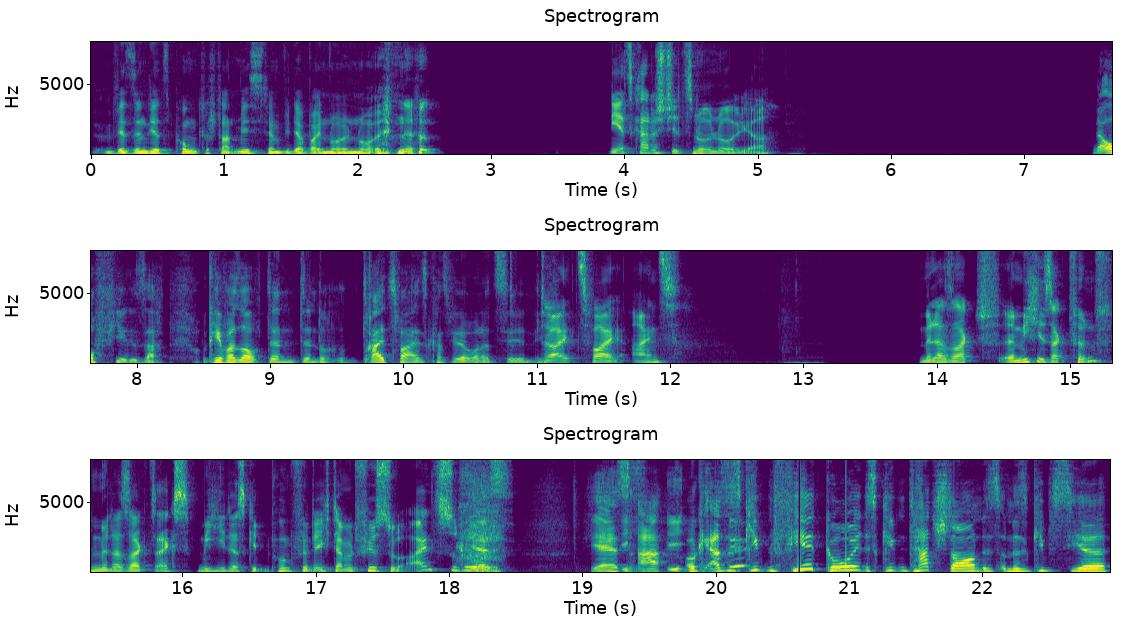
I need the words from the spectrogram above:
wir sind jetzt punktestandmäßig dann wieder bei 0-0, ne? Jetzt gerade steht es 0-0, ja. Ja, auch 4 gesagt. Okay, pass auf, dann, dann 3, 2, 1, kannst du wieder runterzählen. 3, 2, 1. Miller sagt, äh, Michi sagt 5, Miller sagt 6. Michi, das gibt einen Punkt für dich, damit führst du 1 zu 0. Yes. Yes. Ich, ah, okay, also es gibt ein Field Goal, es gibt einen Touchdown und es gibt hier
